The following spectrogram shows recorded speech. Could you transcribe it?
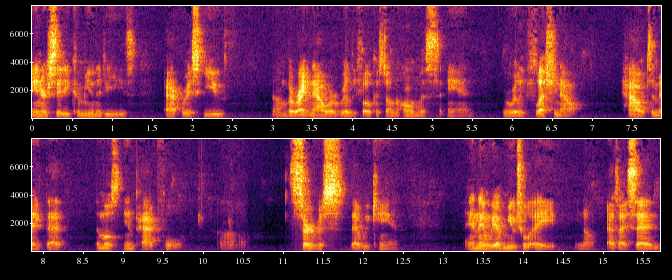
inner city communities, at risk youth. Um, but right now, we're really focused on the homeless and we're really fleshing out how to make that the most impactful uh, service that we can. And then we have mutual aid. You know, as I said,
